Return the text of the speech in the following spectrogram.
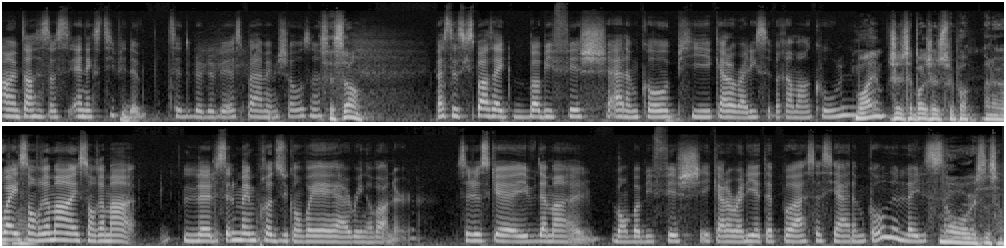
En même temps, c'est ça. NXT puis de, WWE, c'est pas la même chose. C'est ça. Parce que ce qui se passe avec Bobby Fish, Adam Cole puis Kyle O'Reilly, c'est vraiment cool. Ouais, je sais pas, je le suis pas, malheureusement. Ouais, ils sont vraiment. Ils sont vraiment c'est le même produit qu'on voyait à Ring of Honor. C'est juste que, évidemment, bon, Bobby Fish et Kyle O'Reilly n'étaient pas associés à Adam Cole. Là, ils sont. Oh, oui, c'est ça.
